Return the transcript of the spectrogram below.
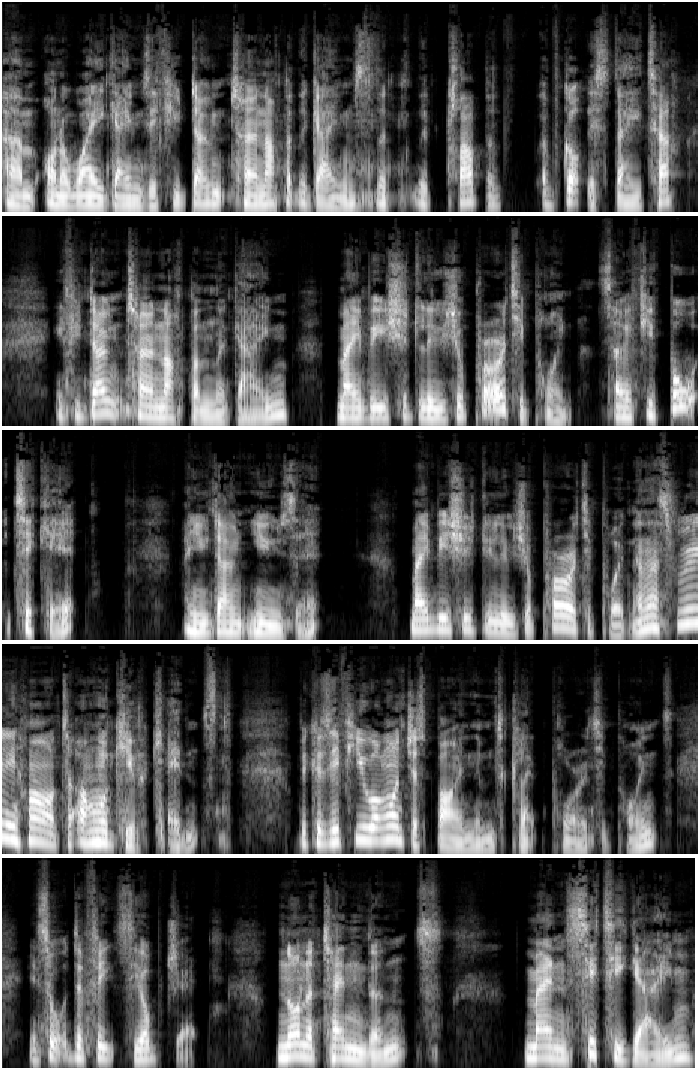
um, on away games, if you don't turn up at the games, the, the club have have got this data. If you don't turn up on the game, maybe you should lose your priority point. So if you've bought a ticket and you don't use it, maybe you should lose your priority point. And that's really hard to argue against because if you are just buying them to collect priority points, it sort of defeats the object. Non attendance, Man City game,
